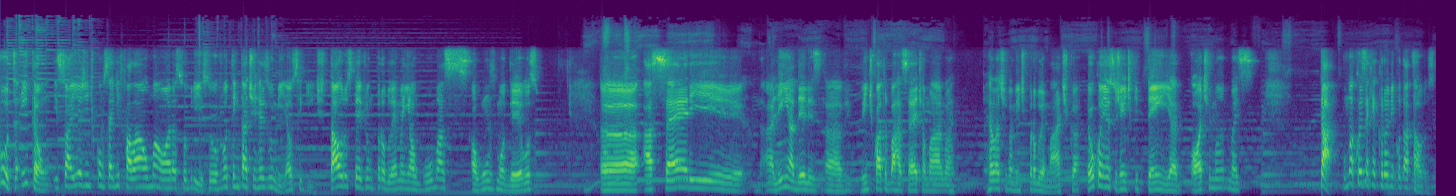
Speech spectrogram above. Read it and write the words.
Puta, então, isso aí a gente consegue falar uma hora sobre isso. Eu vou tentar te resumir. É o seguinte: Taurus teve um problema em algumas, alguns modelos. Uh, a série, a linha deles, uh, 24/7 é uma arma relativamente problemática. Eu conheço gente que tem e é ótima, mas tá. Uma coisa que é crônico da Taurus:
